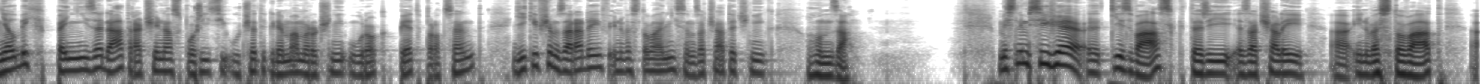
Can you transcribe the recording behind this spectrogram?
Měl bych peníze dát radši na spořící účet, kde mám roční úrok 5%? Díky všem za rady v investování jsem začátečník Honza. Myslím si, že ti z vás, kteří začali eh, investovat eh,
